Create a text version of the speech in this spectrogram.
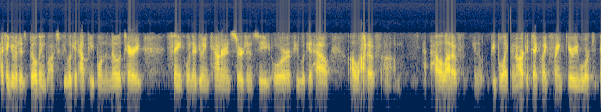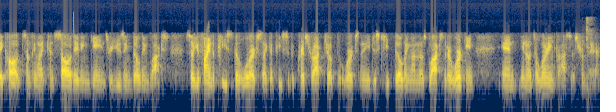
I think of it as building blocks. If you look at how people in the military think when they're doing counterinsurgency, or if you look at how a lot of um, how a lot of you know people like an architect like Frank Gehry work, they call it something like consolidating gains or using building blocks. So you find a piece that works, like a piece of a Chris Rock joke that works, and then you just keep building on those blocks that are working, and you know it's a learning process from there.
